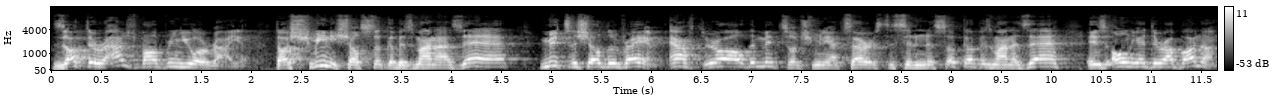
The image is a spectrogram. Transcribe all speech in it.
zok the Rashba, I'll bring you a raya. The shmini shall sukkah bizman azeh mitzvah shel devreim. After all, the mitzvah of Shmini Atzeres to sit in the sukkah bizman azeh is only a derabanan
